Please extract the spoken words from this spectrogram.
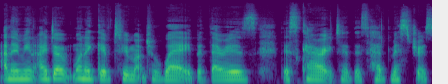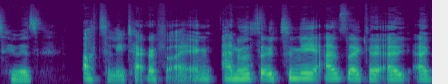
And I mean, I don't want to give too much away, but there is this character, this headmistress, who is utterly terrifying and also to me as like a, a, a,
